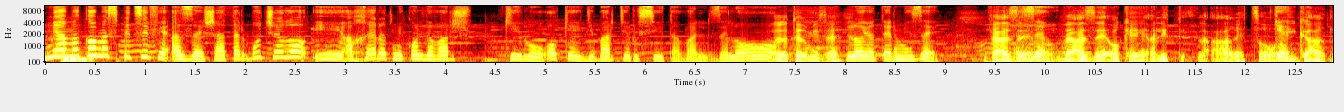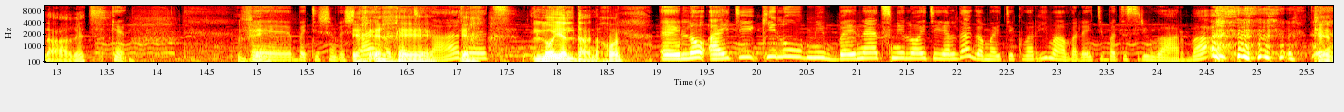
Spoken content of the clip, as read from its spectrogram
מהמקום הספציפי הזה, שהתרבות שלו היא אחרת מכל דבר, כאילו, אוקיי, דיברתי רוסית, אבל זה לא... לא יותר מזה. לא יותר מזה. ואז, אה, זהו. ואז, אה, אוקיי, עלית לארץ, או כן. היגרת לארץ. כן. ו... אה, ב-92 איך- איך, הגעתי איך- לארץ. לא ילדה, נכון? לא, הייתי, כאילו, בעיני עצמי לא הייתי ילדה, גם הייתי כבר אימא, אבל הייתי בת 24. כן.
